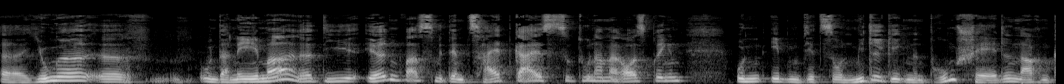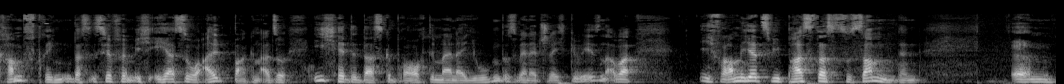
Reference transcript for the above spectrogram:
äh, junge äh, Unternehmer, ne, die irgendwas mit dem Zeitgeist zu tun haben, herausbringen, und eben jetzt so ein Mittel gegen einen Brummschädel nach dem Kampf trinken, das ist ja für mich eher so altbacken. Also ich hätte das gebraucht in meiner Jugend, das wäre nicht schlecht gewesen, aber ich frage mich jetzt, wie passt das zusammen? Denn ähm,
